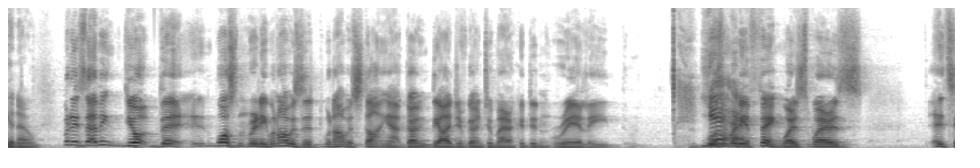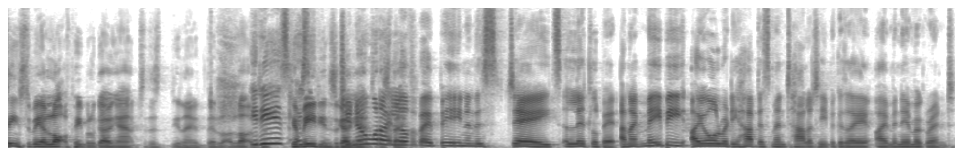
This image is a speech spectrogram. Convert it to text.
you know, But it's, I think you're, the, it wasn't really when I was a, when I was starting out. Going the idea of going to America didn't really yeah, wasn't really a thing. Whereas whereas it seems to be a lot of people are going out to the you know the, a lot It of is. Comedians are Do going you know what I love about being in the states a little bit, and I maybe I already have this mentality because I I'm an immigrant,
